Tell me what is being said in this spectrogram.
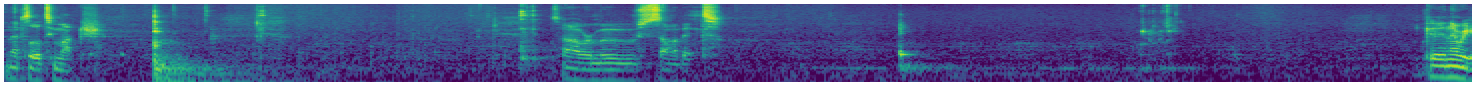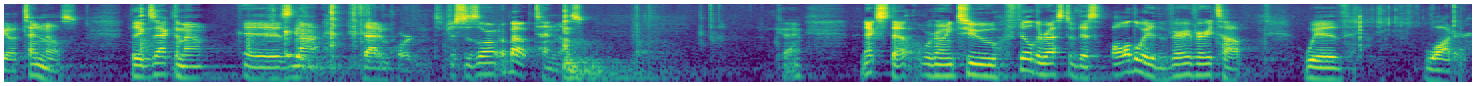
and that's a little too much. So I'll remove some of it. Okay, and there we go, 10 mils. The exact amount is not that important, just as long, about 10 mils. Okay, next step, we're going to fill the rest of this all the way to the very, very top with water.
